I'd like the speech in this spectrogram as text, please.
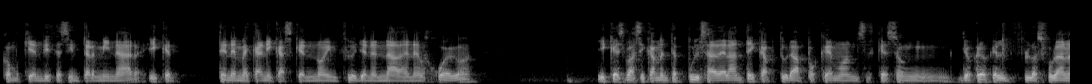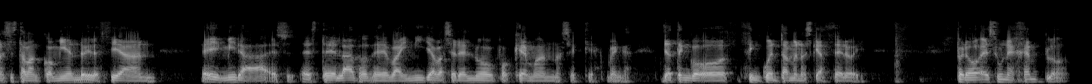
como quien dice, sin terminar y que tiene mecánicas que no influyen en nada en el juego y que es básicamente pulsa adelante y captura Pokémon que son, yo creo que los fulanos estaban comiendo y decían, hey, mira, es- este helado de vainilla va a ser el nuevo Pokémon, no sé qué, venga, ya tengo 50 menos que hacer hoy. Pero es un ejemplo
